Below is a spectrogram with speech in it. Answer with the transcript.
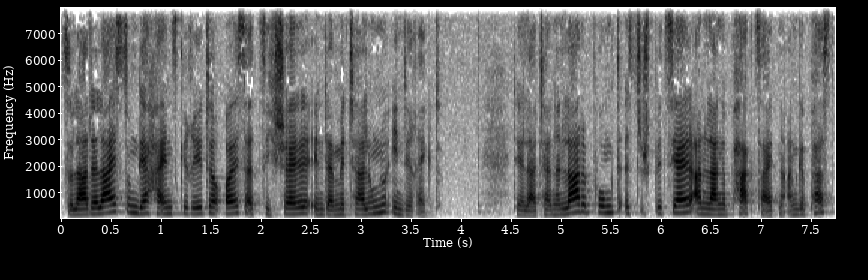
Zur Ladeleistung der Heinz-Geräte äußert sich Shell in der Mitteilung nur indirekt. Der Laternenladepunkt ist speziell an lange Parkzeiten angepasst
